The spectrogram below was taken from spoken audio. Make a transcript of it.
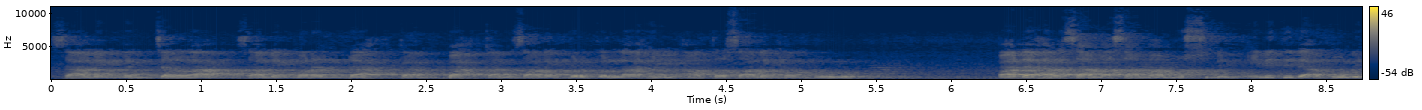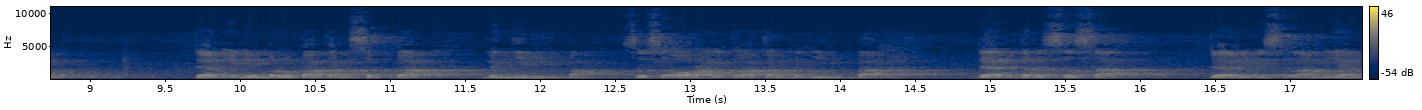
saling mencela, saling merendahkan, bahkan saling berkelahi atau saling membunuh. Padahal sama-sama muslim, ini tidak boleh. Dan ini merupakan sebab menyimpang. Seseorang itu akan menyimpang dan tersesat dari Islam yang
